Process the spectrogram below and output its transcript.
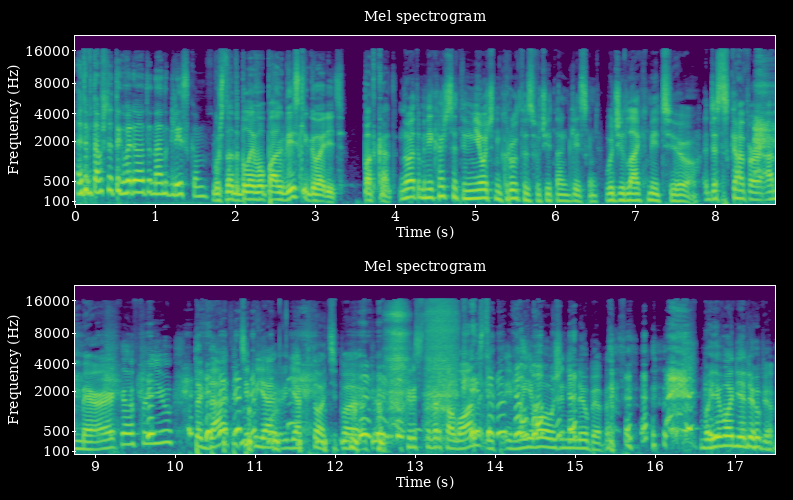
Это потому, что ты говорил это на английском. Может, надо было его по-английски говорить? Подкат. Ну, это, мне кажется, это не очень круто звучит на английском. Would you like me to discover America for you? Тогда это типа я, я кто? Типа Кристофер Колон, и, и мы его уже не любим. Мы его не любим.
